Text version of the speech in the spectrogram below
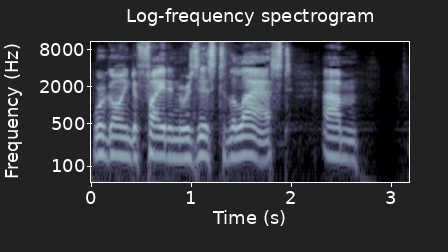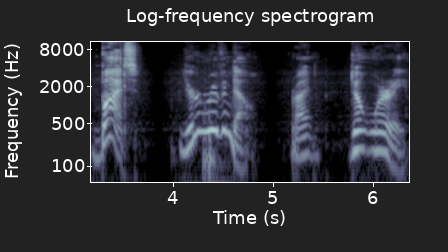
We're going to fight and resist to the last. Um, but you're in Rivendell, right? Don't worry.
